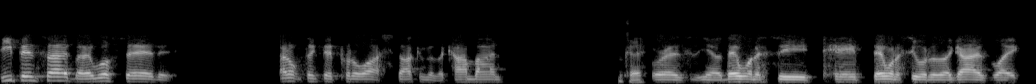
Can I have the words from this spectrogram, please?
deep insight, but I will say that I don't think they put a lot of stock into the combine. Okay. Whereas you know they want to see tape, they want to see what the guys like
